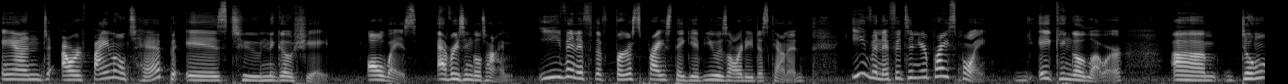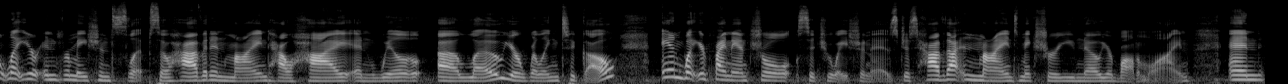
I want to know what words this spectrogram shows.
And our final tip is to negotiate always, every single time, even if the first price they give you is already discounted, even if it's in your price point, it can go lower. Um, don't let your information slip. So have it in mind how high and will uh, low you're willing to go, and what your financial situation is. Just have that in mind. Make sure you know your bottom line, and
